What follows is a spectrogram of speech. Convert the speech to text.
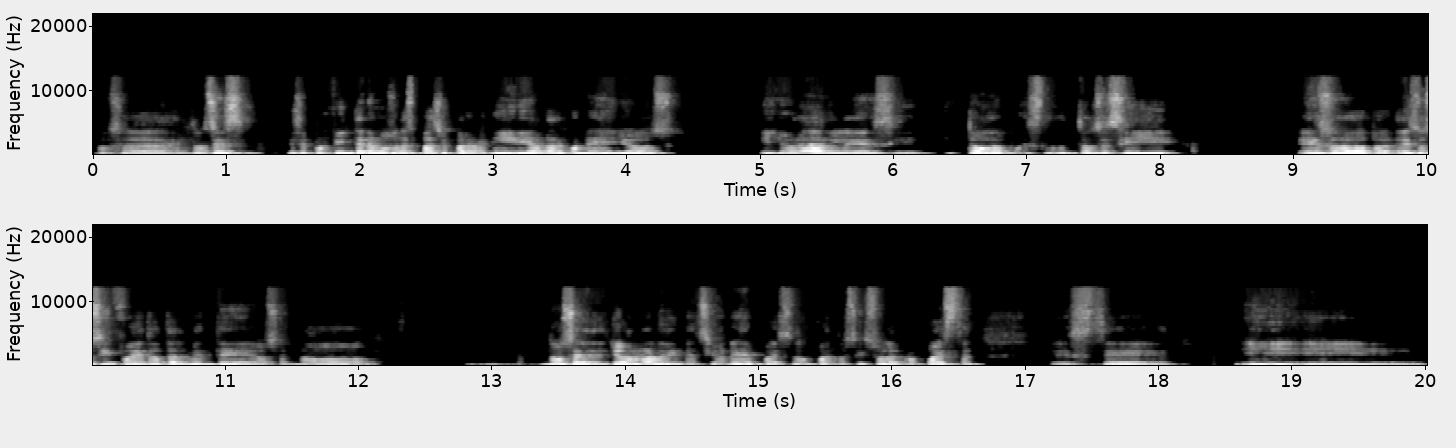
O sea, entonces, dice, por fin tenemos un espacio para venir y hablar con ellos y llorarles y, y todo, pues, ¿no? Entonces sí, eso, eso sí fue totalmente, o sea, no, no sé, yo no lo dimensioné, pues, ¿no? Cuando se hizo la propuesta, este, y,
